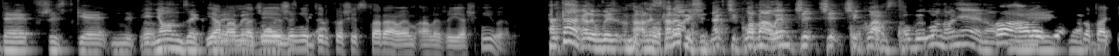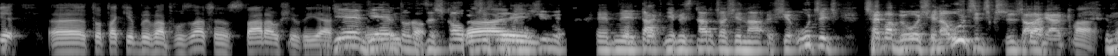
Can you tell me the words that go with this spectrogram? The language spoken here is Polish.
te wszystkie pieniądze, które Ja mam nadzieję, że nie tylko się starałem, ale wyjaśniłem. Tak, tak, ale mówię, no ale starałeś się, tak? Czy kłamałem, czy, czy, czy kłamstwo było? No nie, no. No ale Nie, to takie, e, to takie bywa dwuznaczne. Starał się wyjaśnić. Wiem, No wiem, to ze szkoły No wszyscy e, Tak, nie wystarcza się, na, się uczyć, trzeba było się nauczyć, Krzyżaniak. Tak, tak.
